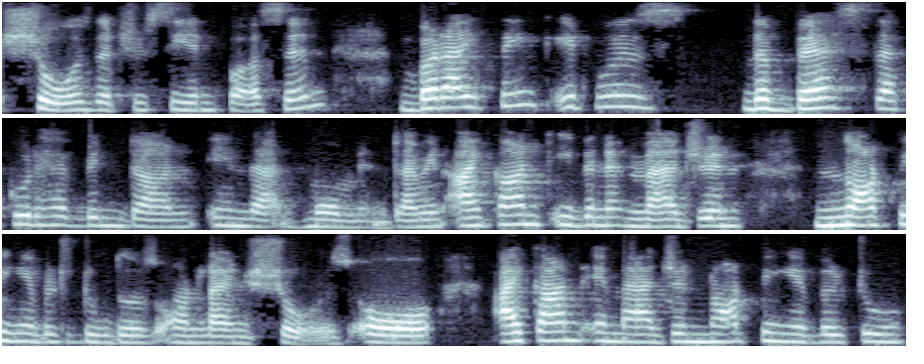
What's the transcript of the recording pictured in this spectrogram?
shows that you see in person but i think it was the best that could have been done in that moment. I mean, I can't even imagine not being able to do those online shows, or I can't imagine not being able to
